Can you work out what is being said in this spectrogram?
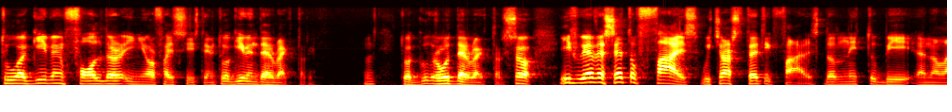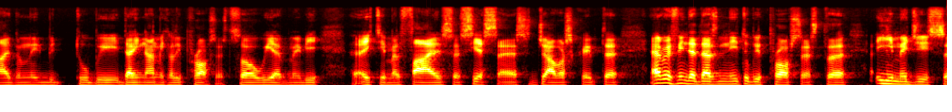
to a given folder in your file system, to a given directory, hmm, to a root directory. So if we have a set of files which are static files, don't need to be analyzed, don't need to be dynamically processed. So we have maybe HTML uh, files, uh, CSS, JavaScript, everything that doesn't need to be processed, images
